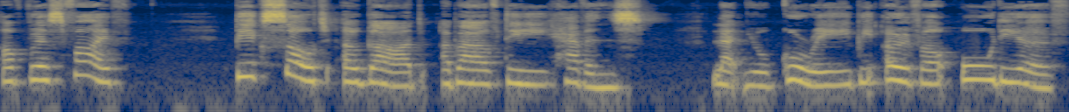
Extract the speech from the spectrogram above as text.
of verse 5. Be exalted, O God, above the heavens. Let your glory be over all the earth.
